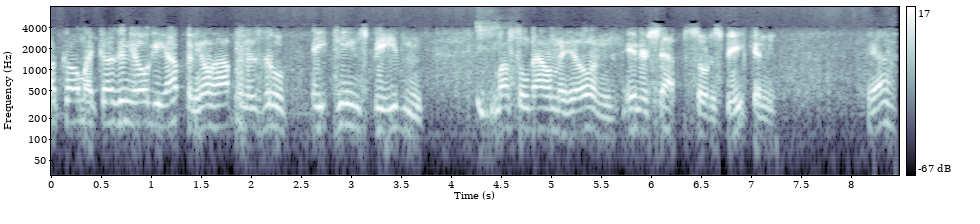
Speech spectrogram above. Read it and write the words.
I'll call my cousin Yogi up, and he'll hop in his little 18 speed and muscle down the hill and intercept, so to speak, and yeah,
